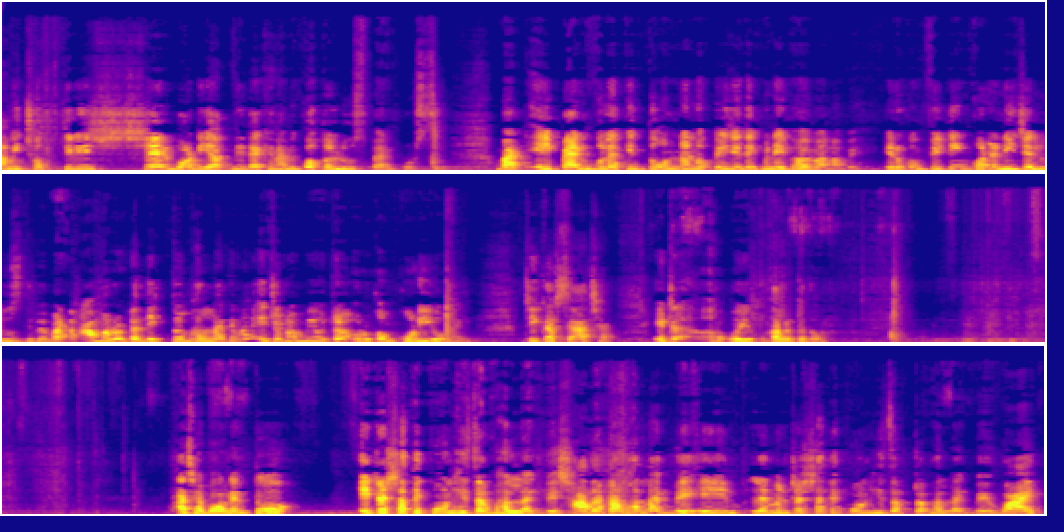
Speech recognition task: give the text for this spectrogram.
আমি ছত্রিশের বডি আপনি দেখেন আমি কত লুজ প্যান্ট করছি। বাট এই প্যান্টগুলা কিন্তু অন্যান্য পেজে দেখবেন এইভাবে বানাবে। এরকম ফিটিং করে নিচে লুজ দিবে। বাট আমার ওটা দেখতেও ভালো লাগে না এই আমি ওটা ওরকম করিও নাই। ঠিক আছে? আচ্ছা এটা, ওই কালোটা দাও। আচ্ছা বলেন তো, এটার সাথে কোন হিসাব ভালো লাগবে? সাদাটা ভালো লাগবে? এই লেমনটার সাথে কোন হিসাবটা ভালো লাগবে? White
